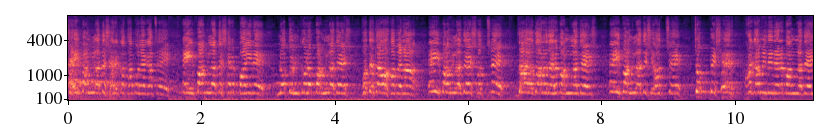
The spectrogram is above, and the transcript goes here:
সেই বাংলাদেশের কথা বলে গেছে। এই বাংলাদেশের বাইরে নতুন কোনো বাংলাদেশ হতে দেওয়া হবে না। এই বাংলাদেশ হচ্ছে দায়দারদের বাংলাদেশ। এই বাংলাদেশই হচ্ছে চব্বিশের আগামী দিনের বাংলাদেশ।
